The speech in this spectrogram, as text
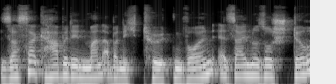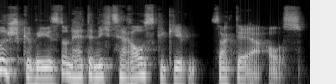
Sassak habe den Mann aber nicht töten wollen, er sei nur so störrisch gewesen und hätte nichts herausgegeben, sagte er aus.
